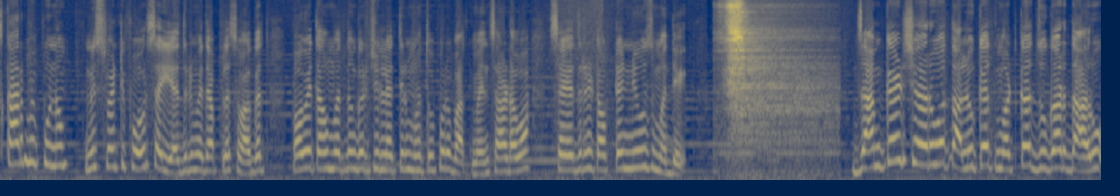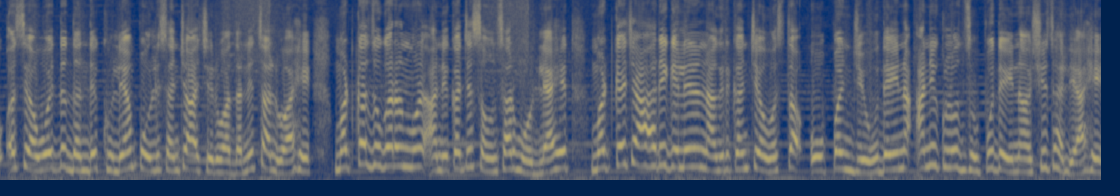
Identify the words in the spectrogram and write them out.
नमस्कार मी पूनम. न्यूज ट्वेंटी फोर सह्याद्रीमध्ये आपलं स्वागत. पाहूयात अहमदनगर जिल्ह्यातील महत्त्वपूर्ण बातम्यांचा आढावा सह्याद्री टॉप टेन न्यूजमध्ये जामखेड शहर व तालुक्यात मटका जुगार दारू असे अवैध धंदे खुलेआम पोलिसांच्या आशीर्वादाने चालू आहे. मटका जुगारांमुळे अनेकांचे संसार मोडले आहेत. मटक्याच्या आहारी गेलेल्या नागरिकांची अवस्था ओपन जेवू देईना आणि क्लोज झोपू देईना अशी झाली आहे.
